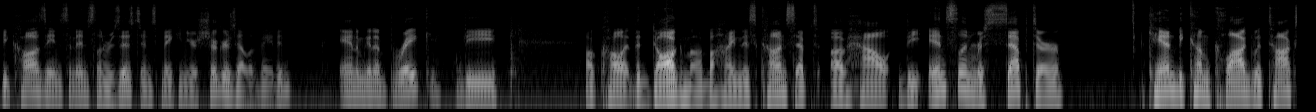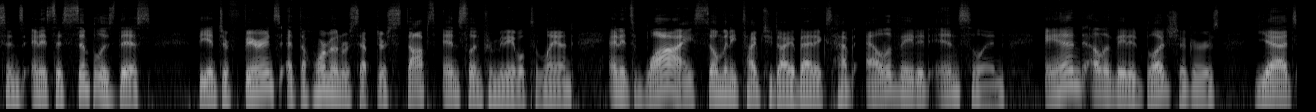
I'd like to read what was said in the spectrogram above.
be causing some insulin resistance, making your sugars elevated. And I'm going to break the I'll call it the dogma behind this concept of how the insulin receptor can become clogged with toxins. And it's as simple as this the interference at the hormone receptor stops insulin from being able to land. And it's why so many type 2 diabetics have elevated insulin and elevated blood sugars Yet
